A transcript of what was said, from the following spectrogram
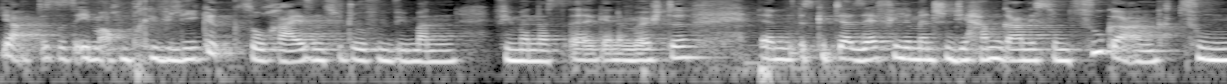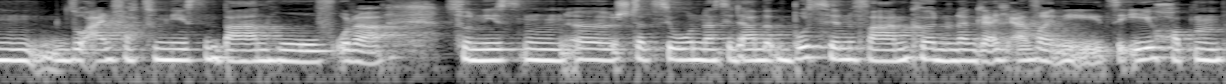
ja, das ist eben auch ein Privileg, so reisen zu dürfen, wie man, wie man das äh, gerne möchte. Ähm, es gibt ja sehr viele Menschen, die haben gar nicht so einen Zugang zum, so einfach zum nächsten Bahnhof oder zur nächsten äh, Station, dass sie da mit dem Bus hinfahren können und dann gleich einfach in die ECE hoppen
